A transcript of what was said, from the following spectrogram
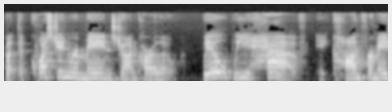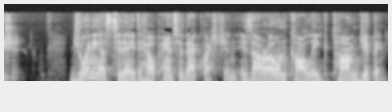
But the question remains, Giancarlo will we have a confirmation? Joining us today to help answer that question is our own colleague, Tom Jipping.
